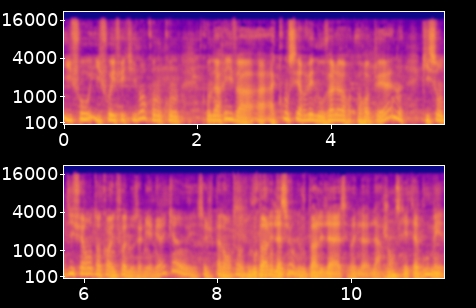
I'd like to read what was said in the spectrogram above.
il- faut, il faut effectivement qu'on arrive à, à- à conserver nos valeurs européennes, qui sont différentes, encore une fois, de nos amis américains. Il ne s'agit pas une Vous parlez de la, vous parlez de la, c'est vrai de la- l'argent, ce qui est tabou, mais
